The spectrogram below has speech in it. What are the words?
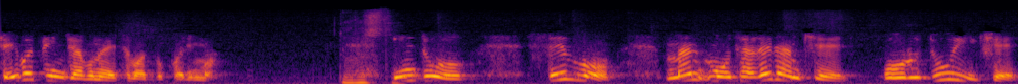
کی باید به این جوان اعتماد بکنیم ما؟ درست این دو. سوم من معتقدم که اردویی که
